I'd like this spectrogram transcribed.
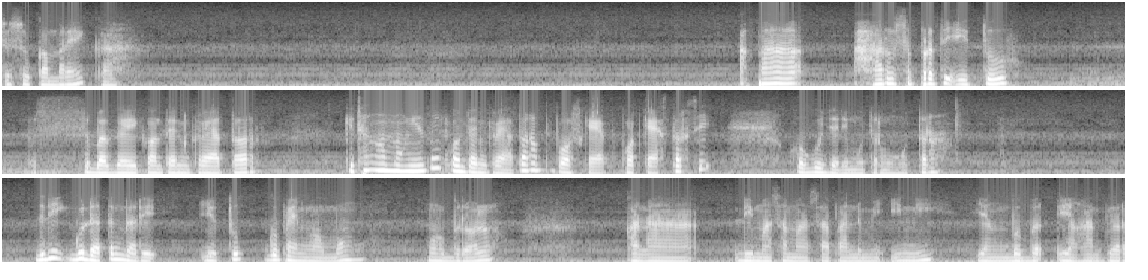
sesuka mereka. Apa harus seperti itu sebagai konten kreator kita ngomongin itu konten kreator apa podcaster sih? Kok gue jadi muter-muter? Jadi gue datang dari YouTube gue pengen ngomong ngobrol karena di masa-masa pandemi ini yang beber, yang hampir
